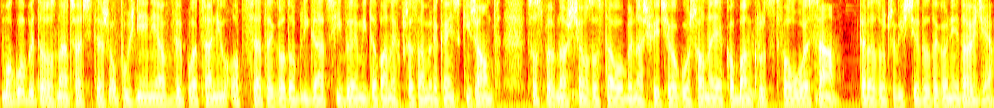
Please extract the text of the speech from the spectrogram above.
Mogłoby to oznaczać też opóźnienia w wypłacaniu odsetek od obligacji wyemitowanych przez amerykański rząd, co z pewnością zostałoby na świecie ogłoszone jako bankructwo USA. Teraz oczywiście do tego nie dojdzie.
